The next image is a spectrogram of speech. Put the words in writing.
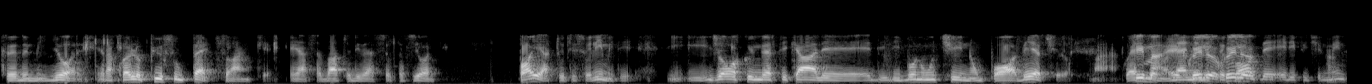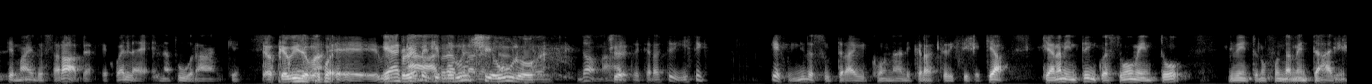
credo, il migliore, era quello più sul pezzo anche e ha salvato diverse occasioni poi ha tutti i suoi limiti. Il, gioco in verticale di, di, Bonucci non può avercelo, ma questo sì, ma non è, è quello, quello... corde e difficilmente mai lo sarà, perché quella è natura anche. Eh, ho capito, ma è, il problema è che Bonucci è uno. No, ma cioè... altre caratteristiche e quindi da sfruttare con le caratteristiche che ha. Chiaramente in questo momento diventano fondamentali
